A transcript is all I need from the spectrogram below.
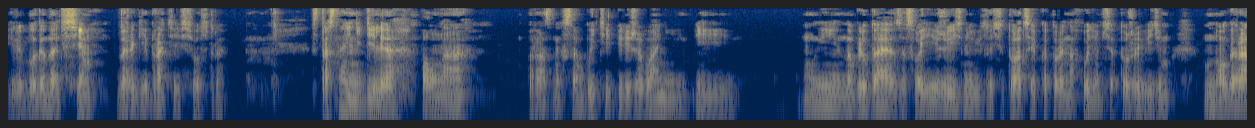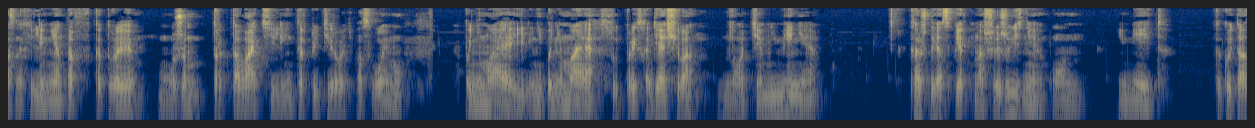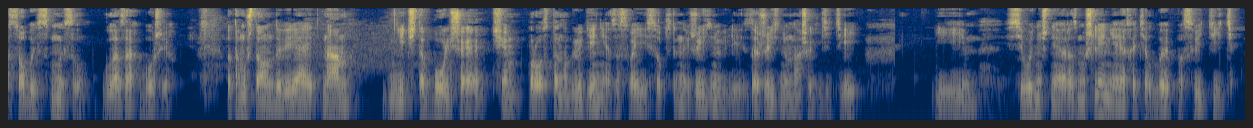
Мир и благодать всем, дорогие братья и сестры. Страстная неделя полна разных событий, переживаний, и мы, наблюдая за своей жизнью и за ситуацией, в которой находимся, тоже видим много разных элементов, которые можем трактовать или интерпретировать по-своему, понимая или не понимая суть происходящего, но тем не менее каждый аспект нашей жизни, он имеет какой-то особый смысл в глазах Божьих, потому что Он доверяет нам нечто большее, чем просто наблюдение за своей собственной жизнью или за жизнью наших детей. И сегодняшнее размышление я хотел бы посвятить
